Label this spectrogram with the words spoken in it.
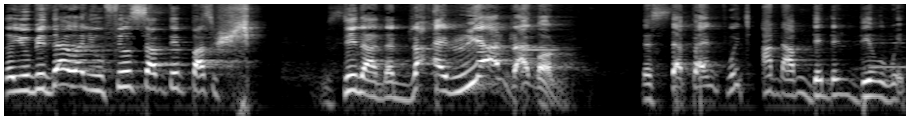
So you'll be there when you feel something pass. You see that the dra- a real dragon, the serpent which Adam didn't deal with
